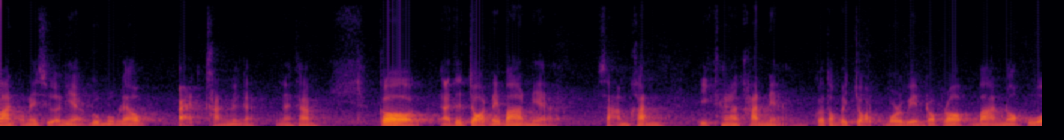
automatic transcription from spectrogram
บ้านของนายเสือเนี่ยรวมๆแล้ว 8 คันด้วยกันนะครับ ก็อาจจะจอดในบ้านเนี่ยสามคันอีก 5 คันเนี่ย ก็ต้องไปจอดบริเวณรอบๆ บ้านนอกรั้ว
